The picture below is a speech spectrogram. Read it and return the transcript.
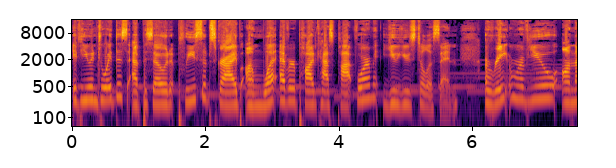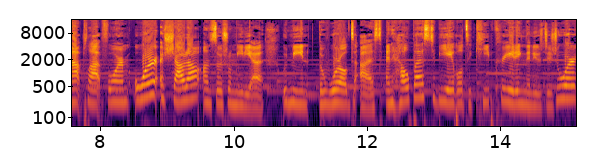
If you enjoyed this episode, please subscribe on whatever podcast platform you use to listen. A rate and review on that platform or a shout out on social media would mean the world to us and help us to be able to keep creating the news du jour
